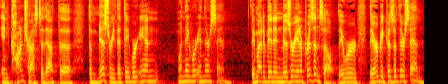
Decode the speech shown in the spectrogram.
in contrast to that, the, the misery that they were in when they were in their sin. They might have been in misery in a prison cell. They were there because of their sin.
